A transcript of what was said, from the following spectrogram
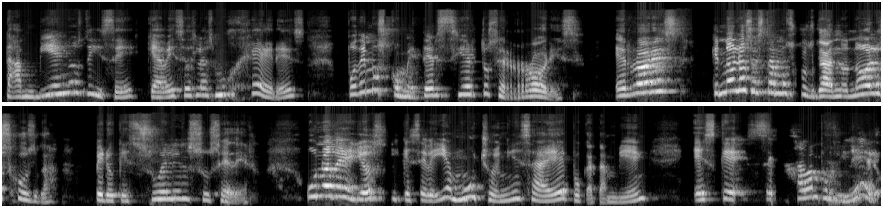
también nos dice que a veces las mujeres podemos cometer ciertos errores, errores que no los estamos juzgando, no los juzga, pero que suelen suceder. Uno de ellos, y que se veía mucho en esa época también, es que se casaban por dinero.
